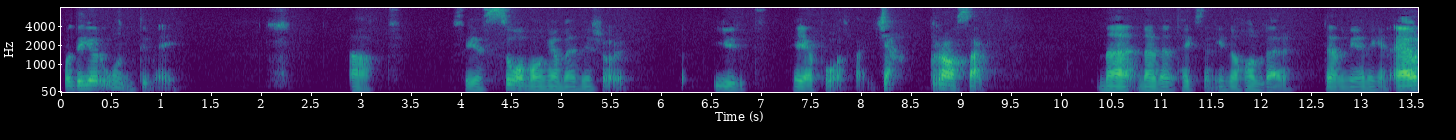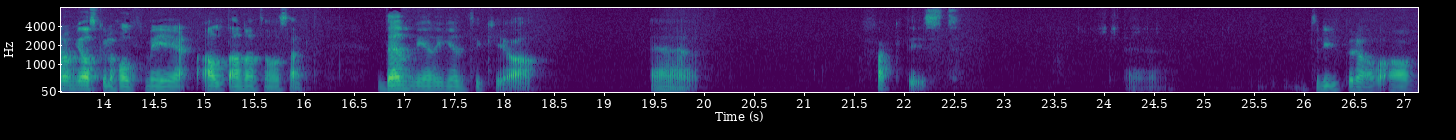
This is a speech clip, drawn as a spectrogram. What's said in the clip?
Och det gör ont i mig att det är så många människor ivrigt hejar på oss. Bara, Ja, bra sagt! När, när den texten innehåller den meningen. Även om jag skulle hållit med allt annat hon sagt. Den meningen tycker jag eh, faktiskt eh, dryper av, av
